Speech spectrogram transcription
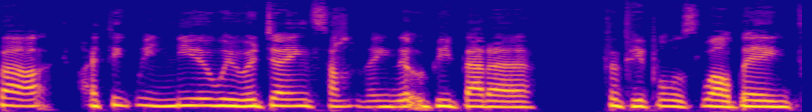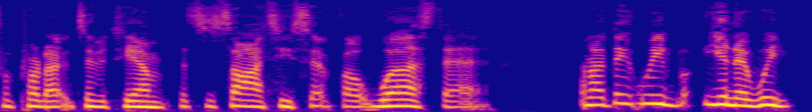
but I think we knew we were doing something that would be better for people's well-being, for productivity, and for society, so it felt worth it. And I think we've, you know, we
